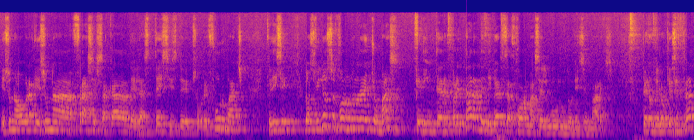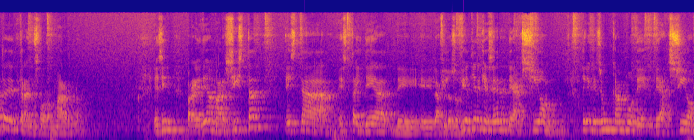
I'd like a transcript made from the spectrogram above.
es, una obra, es una frase sacada de las tesis de, sobre Feuerbach, que dice, los filósofos no han hecho más que de interpretar de diversas formas el mundo, dice Marx pero de lo que se trata de transformarlo. Es decir, para la idea marxista, esta, esta idea de eh, la filosofía tiene que ser de acción, tiene que ser un campo de, acción,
